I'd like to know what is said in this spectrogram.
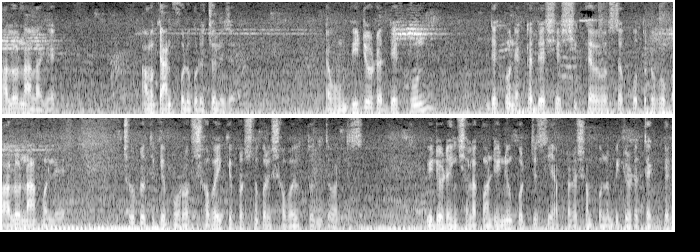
ভালো না লাগে আমাকে আনফলো করে চলে যাবেন এবং ভিডিওটা দেখুন দেখুন একটা দেশের শিক্ষা ব্যবস্থা কতটুকু ভালো না হলে ছোট থেকে বড় সবাইকে প্রশ্ন করে সবাই উত্তর দিতে পারতেছে ভিডিওটা ইনশাল্লাহ কন্টিনিউ করতেছি আপনারা সম্পূর্ণ ভিডিওটা দেখবেন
